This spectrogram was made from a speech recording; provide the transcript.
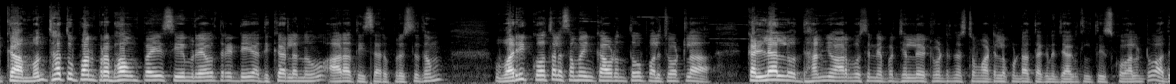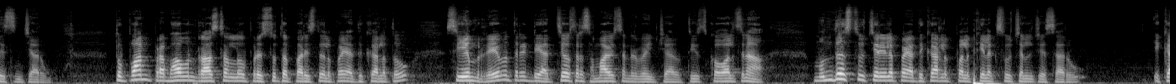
ఇక మంథా తుఫాన్ ప్రభావంపై సీఎం రేవంత్ రెడ్డి అధికారులను ఆరా తీశారు. ప్రస్తుతం వరి కోతల సమయం కావడంతో పలుచోట్ల కళ్యాల్లో ధాన్యం ఆరబోసిన నేపథ్యంలో ఎటువంటి నష్టం వాటిల్లకుండా తగిన జాగ్రత్తలు తీసుకోవాలంటూ ఆదేశించారు. తుఫాన్ ప్రభావం రాష్ట్రంలో ప్రస్తుత పరిస్థితులపై అధికారులతో సీఎం రేవంత్ రెడ్డి అత్యవసర సమావేశం నిర్వహించారు. తీసుకోవాల్సిన ముందస్తు చర్యలపై అధికారులకు పలు కీలక సూచనలు చేశారు. ఇక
